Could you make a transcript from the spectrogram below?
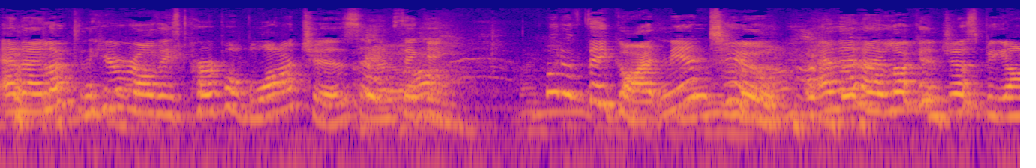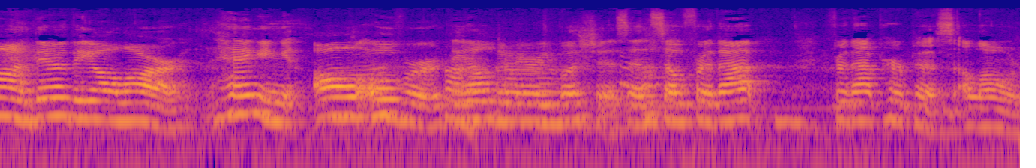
and I looked and here were all these purple blotches and I'm thinking, what have they gotten into? And then I look and just beyond, there they all are, hanging all over the elderberry bushes. And so for that, for that purpose alone,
